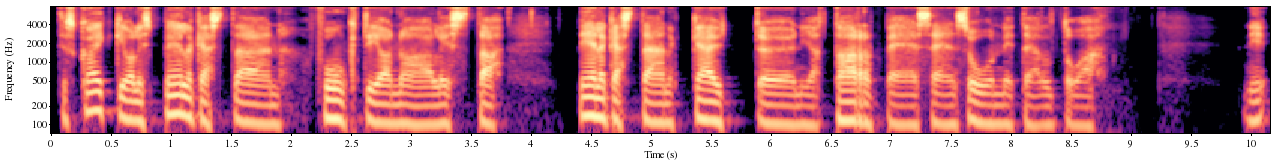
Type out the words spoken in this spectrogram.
Et jos kaikki olisi pelkästään funktionaalista, pelkästään käyttöön ja tarpeeseen suunniteltua, niin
